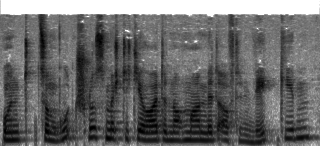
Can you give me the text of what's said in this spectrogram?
Und zum guten Schluss möchte ich dir heute nochmal mit auf den Weg geben,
